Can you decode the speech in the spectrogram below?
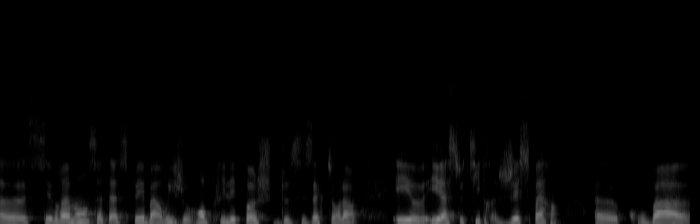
euh, c'est vraiment cet aspect ben oui, je remplis les poches de ces acteurs-là. Et, et, à ce titre, j'espère qu'on va,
